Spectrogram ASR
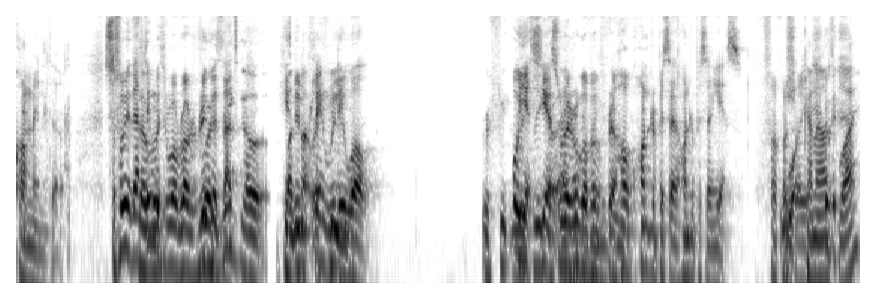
come in though. So for me, the So thing with Rod- Rodrygo is that Rodrygo, he's been playing really well. Rafi- Oh yes, yes, Rodrygo, Rafinha. hundred percent, hundred percent, yes, for, for What, sure. Can I ask why?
